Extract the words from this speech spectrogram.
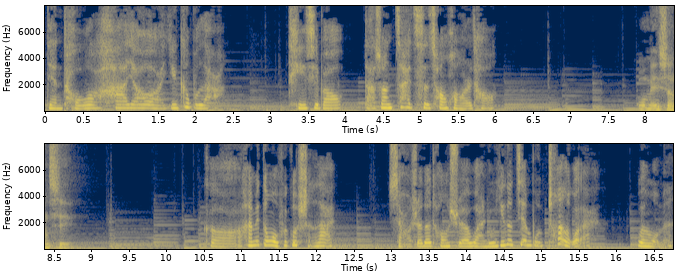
点头啊，哈腰啊，一个不落，提起包，打算再次仓皇而逃。我没生气，可还没等我回过神来，小学的同学宛如一个箭步窜了过来，问我们：“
